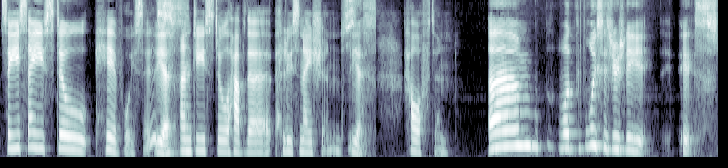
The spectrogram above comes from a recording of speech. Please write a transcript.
So you say you still hear voices, Yes. and do you still have the hallucinations? yes How often? Um, well, the voices usually it's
